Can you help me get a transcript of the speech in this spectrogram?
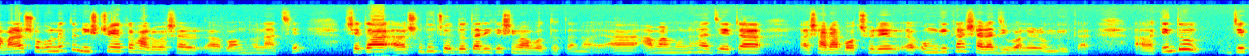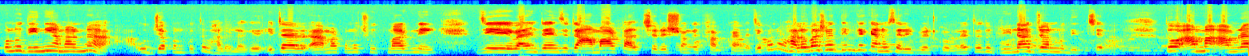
আমার শোভনে তো নিশ্চয়ই একটা ভালোবাসার বন্ধন আছে। সেটা শুধু চোদ্দ তারিখে সীমাবদ্ধতা নয়। আমার মনে হয় যে এটা সারা বছরের অঙ্গীকার, সারা জীবনের অঙ্গীকার। কিন্তু যে কোনো দিনই আমার না উদযাপন করতে ভালো লাগে। এটার আমার কোনো ছুতমার্গ নেই যে ভ্যালেন্টাইন্স এটা আমার কালচারের সঙ্গে খাপ খায় না। যে কোনো ভালোবাসার দিনকে কেন সেলিব্রেট করব না? এটা তো ঘৃণার জন্ম দিচ্ছে না। তো আমা, আমরা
